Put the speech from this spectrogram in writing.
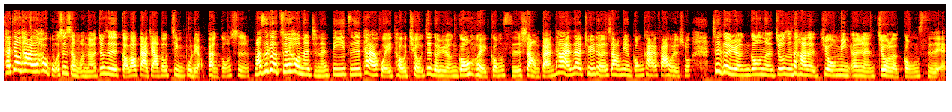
裁掉他的后果是什么呢？就是搞到大家都进不了办公室。马斯克最后呢，只能低姿态回头求这个员工回公司上班。他还在 Twitter 上面公开发文说，这个员工呢，就是他的救命恩人，救了公司。诶。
